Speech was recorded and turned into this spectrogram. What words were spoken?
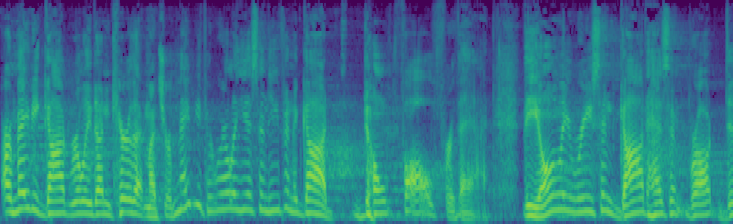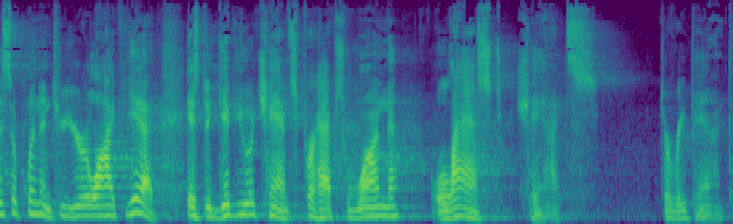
Or maybe God really doesn't care that much, or maybe there really isn't even a God. Don't fall for that. The only reason God hasn't brought discipline into your life yet is to give you a chance, perhaps one last chance to repent.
